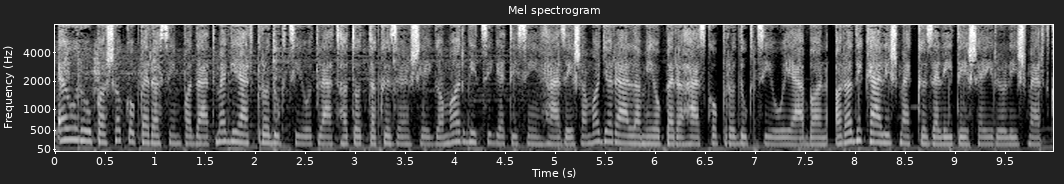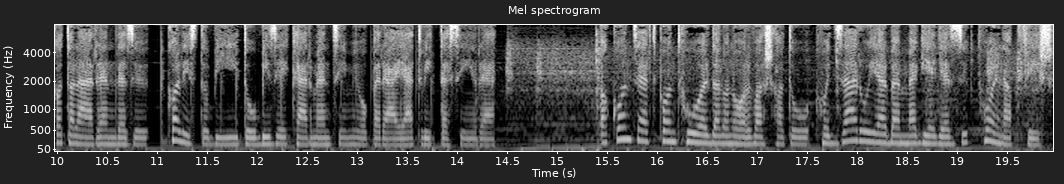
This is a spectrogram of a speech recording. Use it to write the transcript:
Európa sok opera színpadát megjárt produkciót láthatott a közönség a Margit Szigeti Színház és a Magyar Állami Operaház koprodukciójában, a radikális megközelítéseiről ismert katalán rendező, Kaliszto Biító Bizé Carmen című operáját vitte színre. A koncert.hu oldalon olvasható, hogy zárójelben megjegyezzük holnap Fish.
